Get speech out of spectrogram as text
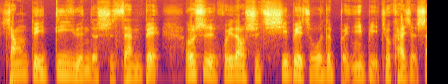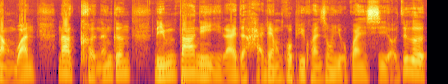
相对低原的十三倍，而是回到十七倍左右的本益比就开始上弯。那可能跟零八年以来的海量货币宽松有关系哦。这个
